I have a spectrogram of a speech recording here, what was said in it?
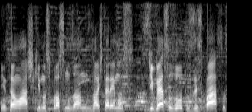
Então acho que nos próximos anos nós teremos diversos outros espaços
